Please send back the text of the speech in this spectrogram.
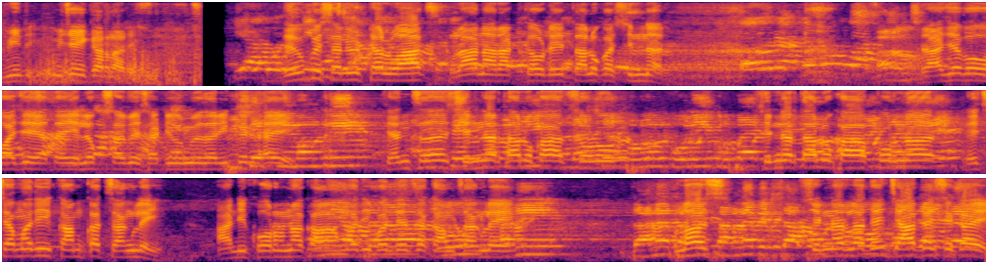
वि विजय करणार. आहे देवकिसन विठ्ठल वाघ राहणार आटकवडे तालुका सिन्नर. राजाभाऊ वाजे आता हे लोकसभेसाठी उमेदवारी करीत आहे. त्यांचं सिन्नर तालुका सोडून सिन्नर तालुका पूर्ण याच्यामध्ये कामकाज चांगलं आहे आणि कोरोना काळामध्ये पण त्यांचं काम चांगलं आहे प्लस सिन्नरला त्यांचे अभ्यासिक आहे.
